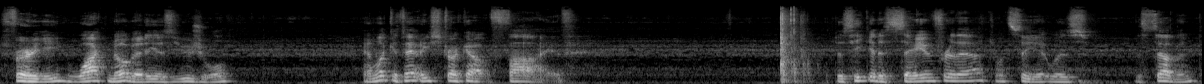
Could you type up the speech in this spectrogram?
Fergie walked nobody as usual. And look at that, he struck out five. Does he get a save for that? Let's see, it was the seventh.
